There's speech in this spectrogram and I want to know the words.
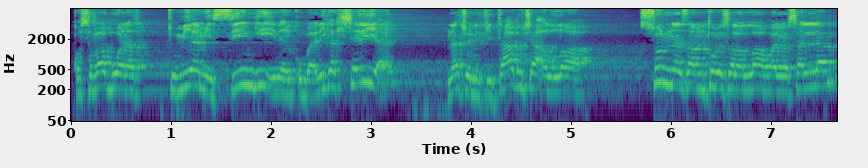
Kwa sababu wanatumia misingi inayokubalika kisheria. Nacho ni kitabu cha Allah sunna za mtume sallallahu alaihi wasallam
